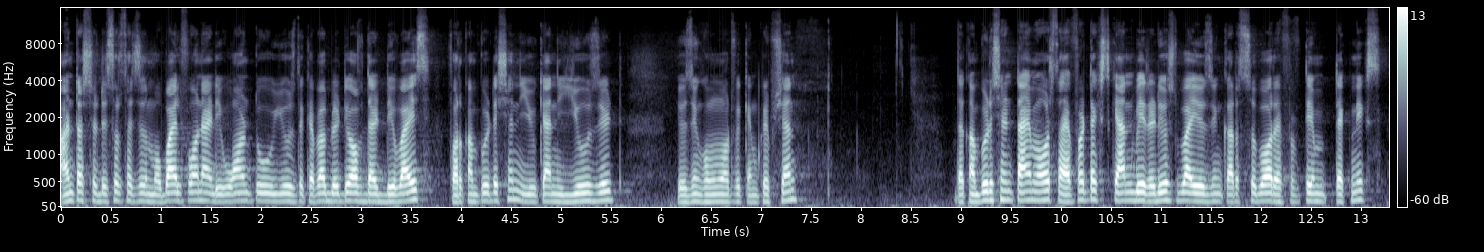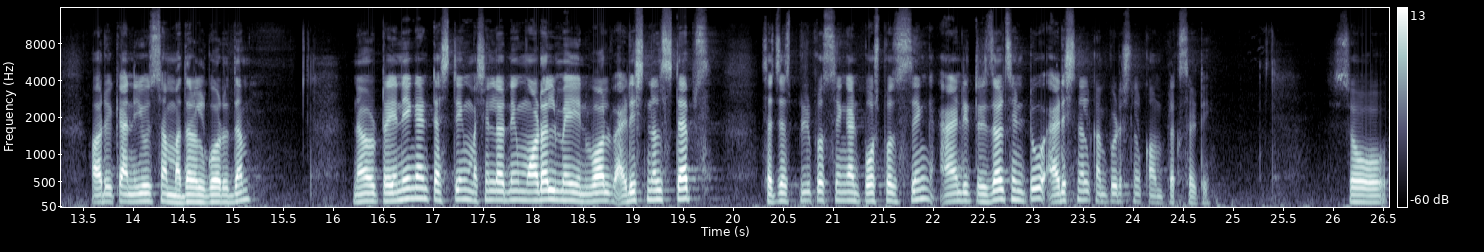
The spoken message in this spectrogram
untrusted resource such as mobile phone and you want to use the capability of that device for computation, you can use it using homomorphic encryption. The computation time over ciphertext can be reduced by using Karatsuba or FFT techniques or you can use some other algorithm. Now, training and testing machine learning model may involve additional steps such as pre-processing and post-processing and it results into additional computational complexity. So,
